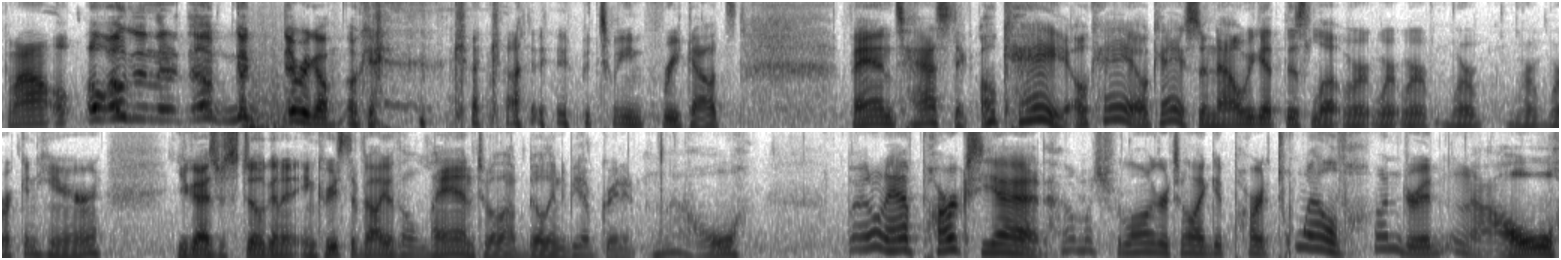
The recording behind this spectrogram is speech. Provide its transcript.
come on. Oh, oh, oh, there, oh good. There we go. Okay, got it in between freakouts. Fantastic. Okay, okay, okay. So now we get this. We're, we're, we're, we're, we're working here. You guys are still going to increase the value of the land to allow building to be upgraded. No. But I don't have parks yet. How much for longer till I get parks? 1,200? No.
